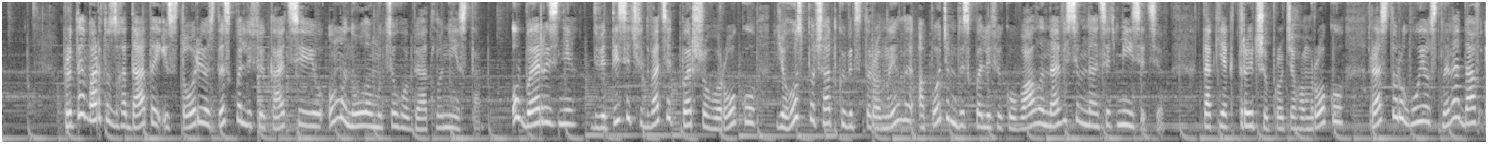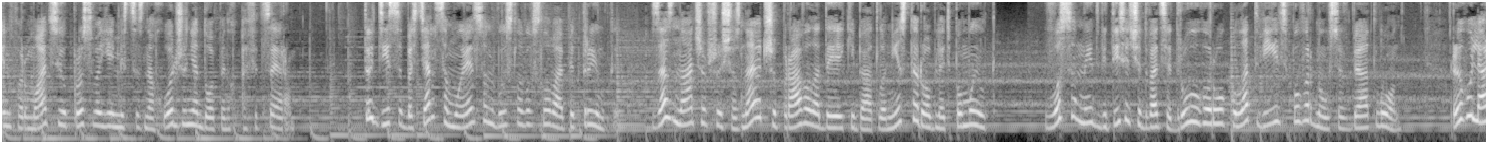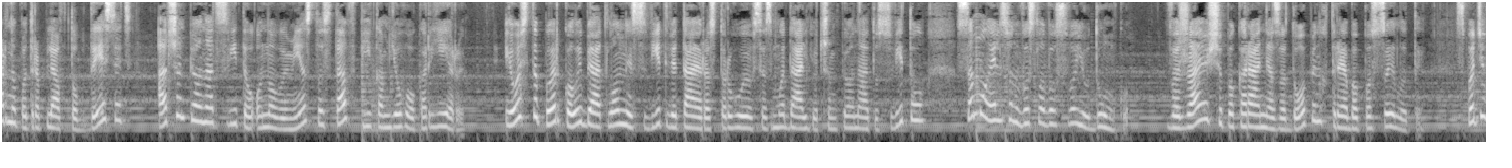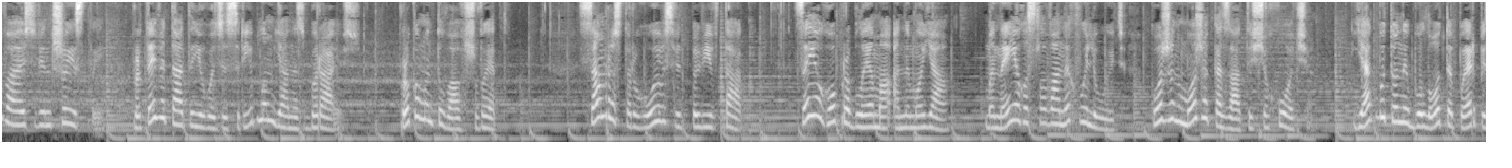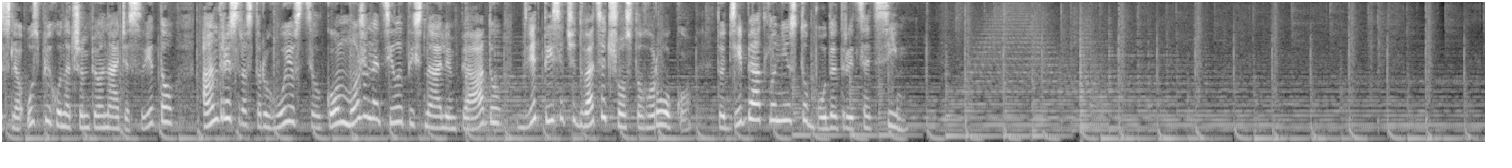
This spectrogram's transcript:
Проте варто згадати історію з дискваліфікацією у минулому цього біатлоніста. У березні 2021 року його спочатку відсторонили, а потім дискваліфікували на 18 місяців, так як тричі протягом року Расторгуєвс не надав інформацію про своє місцезнаходження допінг-офіцерам. Тоді Себастьян Самуельсон висловив слова підтримки, зазначивши, що знаючи правила, деякі біатлоністи роблять помилки. Восени 2022 року латвієць повернувся в біатлон. Регулярно потрапляв в топ-10, а чемпіонат світу у нове місто став піком його кар'єри. І ось тепер, коли біатлонний світ вітає Расторгуєвся з медаллю чемпіонату світу, Самуельсон висловив свою думку. Вважаю, що покарання за допінг треба посилити. Сподіваюсь, він чистий, проте вітати його зі сріблом я не збираюсь. Прокоментував швед. Сам Расторгуєвс відповів так: це його проблема, а не моя. Мене його слова не хвилюють. Кожен може казати, що хоче. Як би то не було тепер після успіху на чемпіонаті світу, Андріс Расторгуєв цілком може націлитись на Олімпіаду 2026 року. Тоді біатлоністу буде 37.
